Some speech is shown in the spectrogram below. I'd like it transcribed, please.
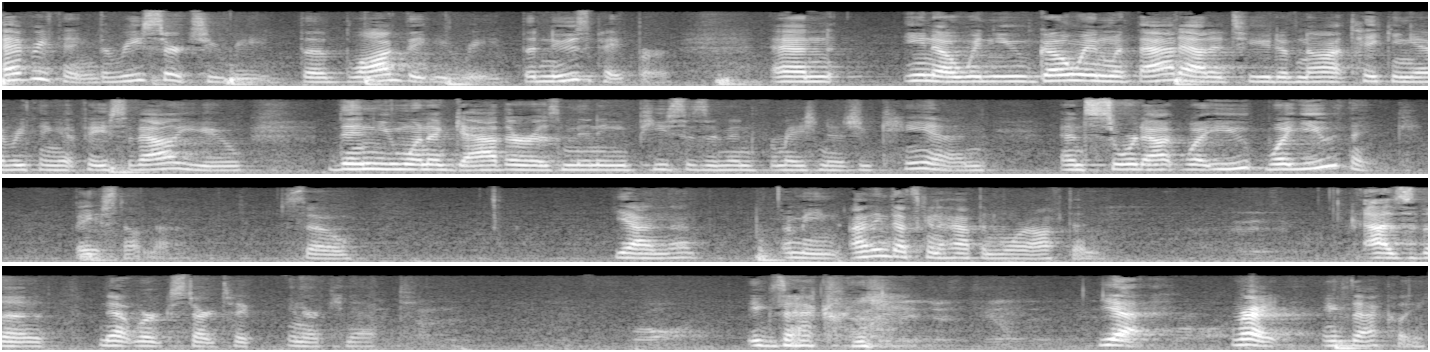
everything the research you read, the blog that you read, the newspaper. And, you know, when you go in with that attitude of not taking everything at face value, then you want to gather as many pieces of information as you can and sort out what you, what you think based on that. So, yeah, and that, I mean, I think that's going to happen more often as the networks start to interconnect. Exactly. Yeah, right, exactly.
